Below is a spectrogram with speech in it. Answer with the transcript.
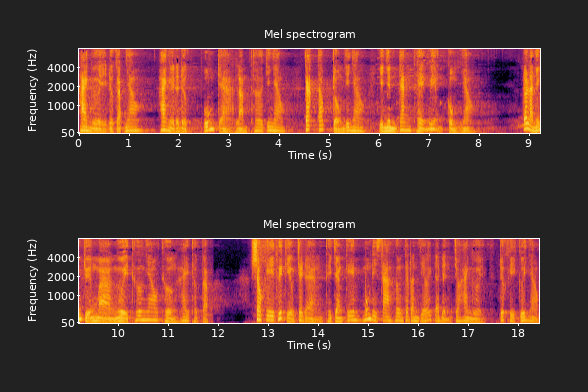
Hai người được gặp nhau, hai người đã được uống trà làm thơ với nhau, cắt tóc trộn với nhau và nhìn trăng thề nguyện cùng nhau. Đó là những chuyện mà người thương nhau thường hay thực tập. Sau khi Thúy Kiều chơi đàn thì chàng Kim muốn đi xa hơn cái ranh giới đã định cho hai người trước khi cưới nhau.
